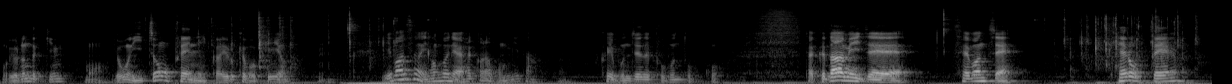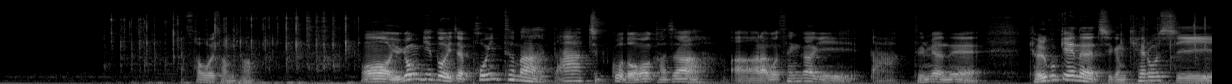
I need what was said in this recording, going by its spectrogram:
뭐 이런 느낌? 뭐 요건 2.5 프렌이니까 이렇게 볼게요. 음. 일반승은 현건이 할 거라 봅니다. 크게 문제될 부분도 없고. 자 그 다음에 이제 세 번째. 캐롯 대 서울 삼성. 어, 이 경기도 이제 포인트만 딱 짚고 넘어가자라고 생각이 딱 들면은 결국에는 지금 캐롯이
